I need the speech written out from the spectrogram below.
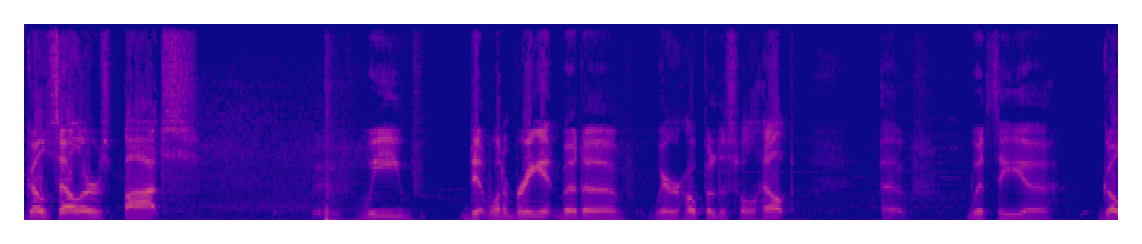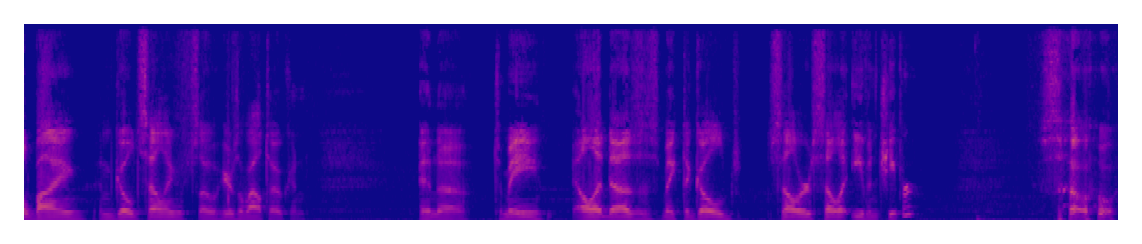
gold sellers, bots, we didn't want to bring it, but uh, we're hoping this will help uh, with the uh, gold buying and gold selling. So here's a WoW token, and uh, to me, all it does is make the gold sellers sell it even cheaper. So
